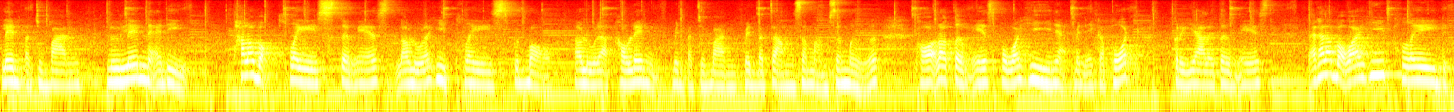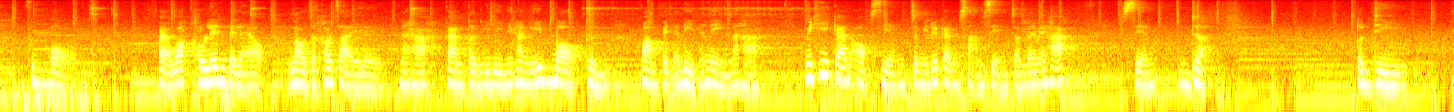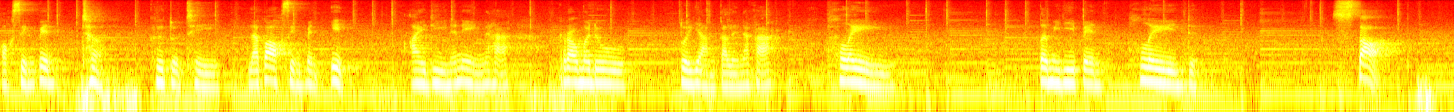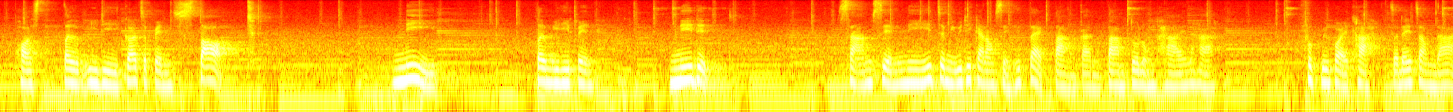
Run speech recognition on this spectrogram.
เล่นปัจจุบันหรือเล่นในอดีต ถ้าเราบอก plays เติม s เรารู้แล้ว he plays football เรารู้แล้วเขาเล่นเป็นปัจจุบันเป็นประจำสม่ำเสมอ เพราะเราเติม s เพราะว่า he เนี่ยเป็นเอกพจน์กริยาเลยเติม s แต่ถ้าเราบอกว่า he played football แปลว่าเขาเล่นไปแล้ว เราจะเข้าใจเลยนะคะ การเติม ed ในครั้งนี้บอกถึงความเป็นอดีตนั่นเองนะคะ วิธีการออกเสียงจะมีด้วยกัน 3 เสียงจำได้ไหมคะ เสียง d ตัว d ออกเสียงเป็น t คือตัว t แล้วก็ออกเสียงเป็น it id นั่นเองนะคะ เรามาดูตัวอย่างกันเลยนะคะ play เติม ed เป็น played stop พอเติม ed ก็จะเป็น stopped need เติม ed เป็น needed สามเสียงนี้จะมีวิธีการออกเสียงที่แตกต่างกันตามตัวลงท้ายนะคะ ฝึกบ่อยๆค่ะ จะได้จำได้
